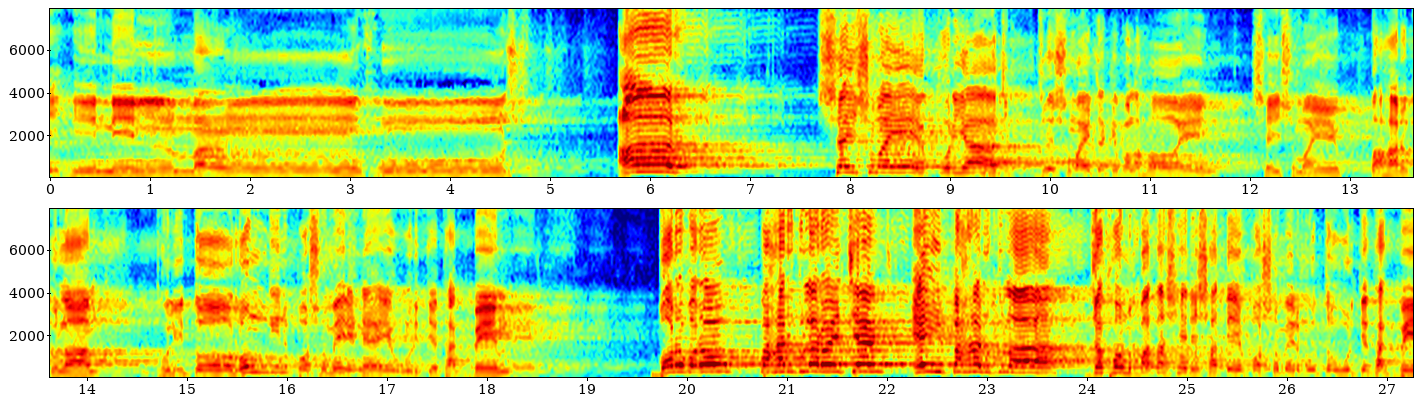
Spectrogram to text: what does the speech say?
ইহনিল মানফুস আর সেই সময়ে কোরিয়া যে সময়টাকে বলা হয়, সেই সময়ে পাহাড়গুলা ধুলিত রঙিন পশমের ন্যায় উড়তে থাকবে। বড় বড় পাহাড়গুলা রয়েছে, এই পাহাড়গুলা যখন বাতাসের সাথে পশমের মতো উড়তে থাকবে,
